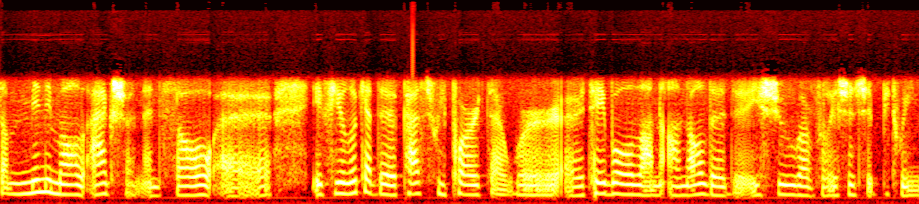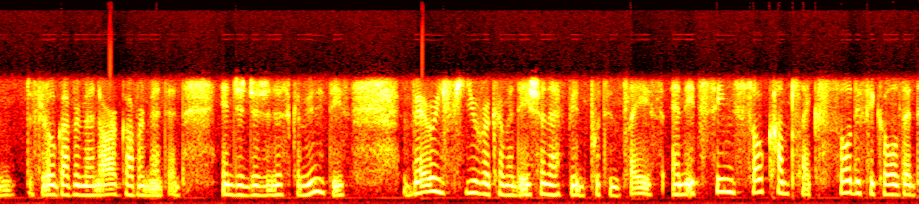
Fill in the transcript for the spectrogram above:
some minimal action. And so, uh, if you look at the past report that were uh, tabled on, on all the, the issue of relationship between the federal government, our government, and indigenous communities, very few recommendations have been put in place. And it seems so complex, so difficult. And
